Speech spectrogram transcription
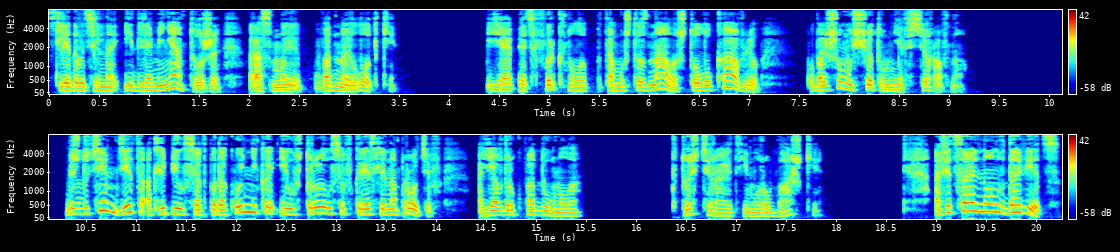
Следовательно, и для меня тоже, раз мы в одной лодке. Я опять фыркнула, потому что знала, что лукавлю. По большому счету мне все равно. Между тем дед отлепился от подоконника и устроился в кресле напротив, а я вдруг подумала, кто стирает ему рубашки? Официально он вдовец.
